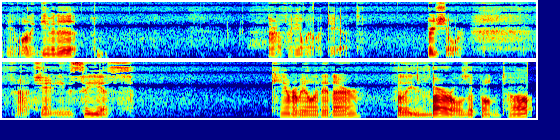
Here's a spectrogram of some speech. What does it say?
I didn't want to give it up. There, I think it went like that. Pretty sure. Alright, Shanny, you can see us counter milling in there for these barrels up on top.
